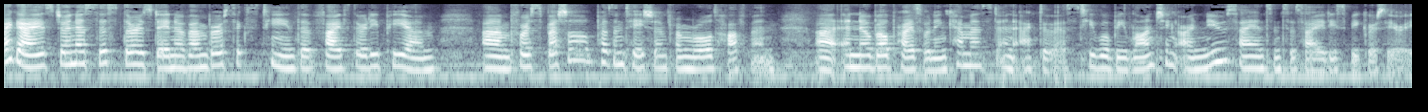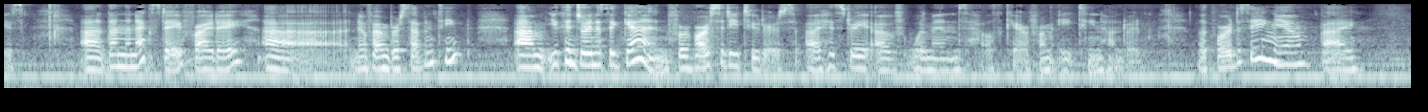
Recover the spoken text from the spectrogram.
Hi guys, join us this Thursday, November 16th at 5.30 p.m. Um, for a special presentation from Roald Hoffmann, uh, a Nobel Prize winning chemist and activist. He will be launching our new Science and Society speaker series. Uh, then the next day, Friday, uh, November 17th, um, you can join us again for Varsity Tutors, a history of women's healthcare from 1800. Look forward to seeing you. Bye.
